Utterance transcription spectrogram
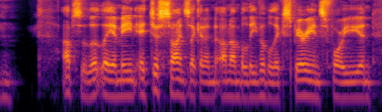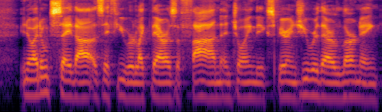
Mm-hmm. Absolutely. I mean, it just sounds like an, an unbelievable experience for you. And, you know, I don't say that as if you were like there as a fan enjoying the experience. You were there learning,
